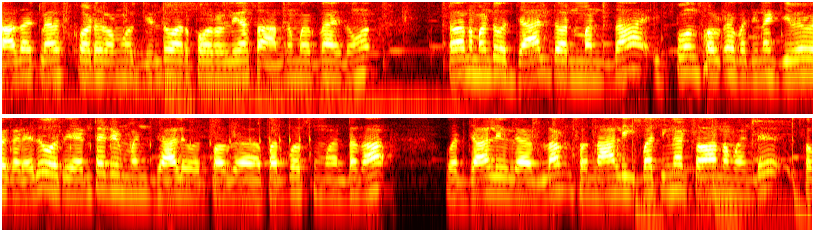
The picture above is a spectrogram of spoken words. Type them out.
சாதா கிளாஸ் கூட நம்ம கில்டு வர போகிறோம் இல்லையா? ஸோ அந்த மாதிரி தான் இதுவும். டோர்னமெண்ட் ஒரு ஜாலி டோர்னமெண்ட் தான். இப்போவும் சொல்கிறேன் பார்த்தீங்கன்னா கிவ்வே கிடையாது. ஒரு என்டர்டெயின்மெண்ட் ஜாலி ஒரு பர்பஸ்க்கு மட்டும் தான் ஒரு ஜாலி விளையாடலாம். ஸோ நாளைக்கு பார்த்தீங்கன்னா டோர்னமெண்ட்டு ஸோ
